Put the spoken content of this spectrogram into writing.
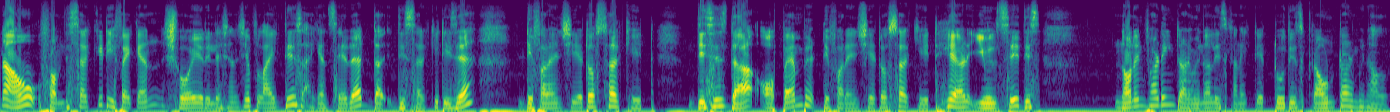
Now from the circuit if i can show a relationship like this i can say that the, this circuit is a differentiator circuit. This is the op amp differentiator circuit. Here you will see this non-inverting terminal is connected to this ground terminal.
